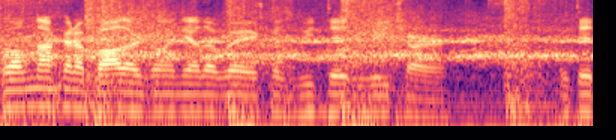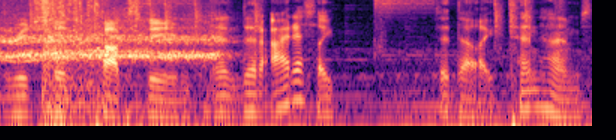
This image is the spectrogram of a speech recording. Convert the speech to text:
Well, I'm not gonna bother going the other way because we did reach our, we did reach the top speed. And did I just like did that like 10 times.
